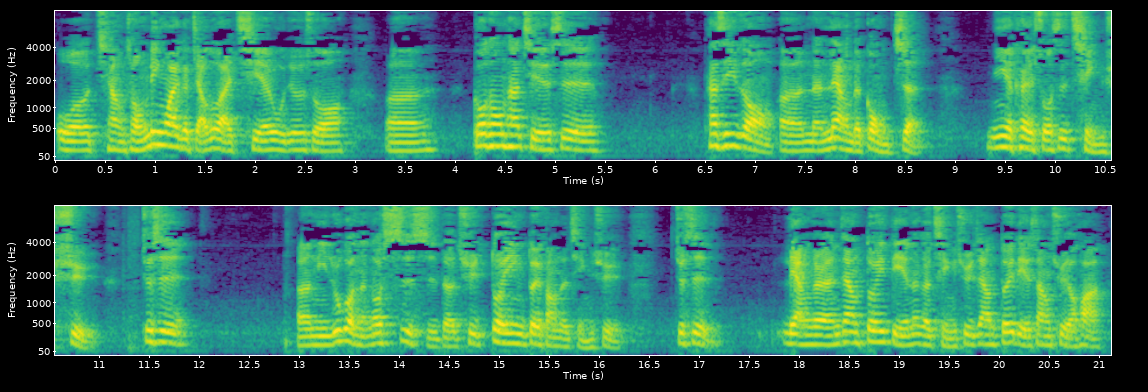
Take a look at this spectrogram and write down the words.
我想从另外一个角度来切入，就是说，嗯，沟通它其实是，它是一种呃能量的共振，你也可以说是情绪，就是。呃，你如果能够适时的去对应对方的情绪，就是两个人这样堆叠那个情绪，这样堆叠上去的话，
